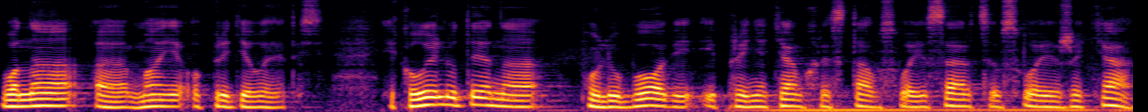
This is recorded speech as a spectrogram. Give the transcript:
вона е, має оприділитись. І коли людина по любові і прийняттям Христа в своє серце, в своє життя,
